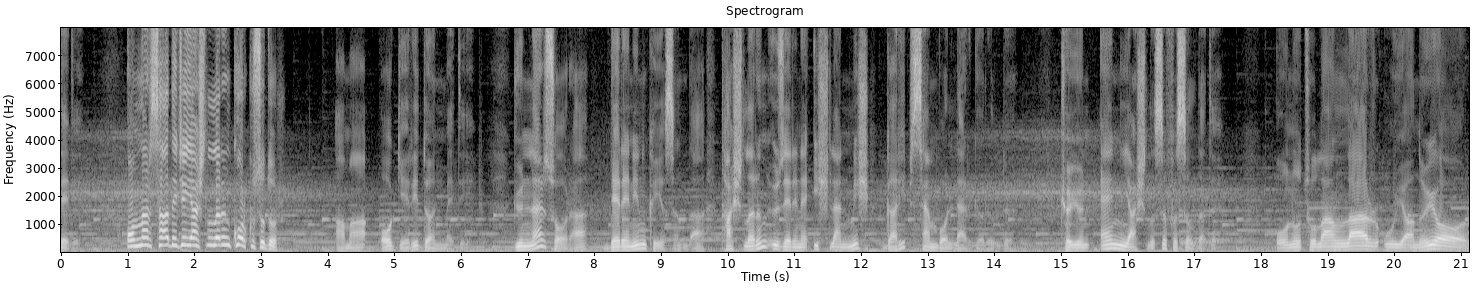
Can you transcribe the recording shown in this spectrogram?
dedi. Onlar sadece yaşlıların korkusudur. Ama o geri dönmedi. Günler sonra derenin kıyısında taşların üzerine işlenmiş garip semboller görüldü. Köyün en yaşlısı fısıldadı. Unutulanlar uyanıyor.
